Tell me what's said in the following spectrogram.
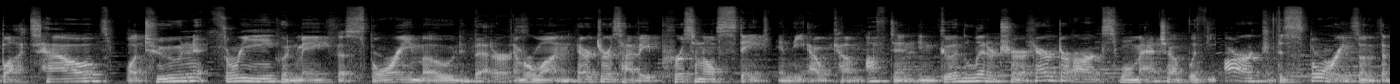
But how Splatoon 3 could make the story mode better. Number one, characters have a personal stake in the outcome. Often, in good literature, character arcs will match up with the arc of the story so that the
